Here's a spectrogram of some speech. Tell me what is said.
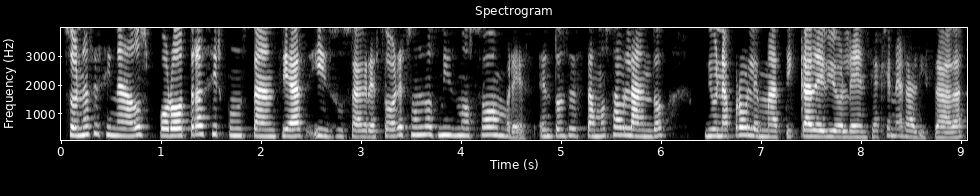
son asesinados por otras circunstancias y sus agresores son los mismos hombres. Entonces estamos hablando de una problemática de violencia generalizada.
